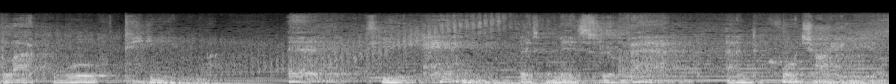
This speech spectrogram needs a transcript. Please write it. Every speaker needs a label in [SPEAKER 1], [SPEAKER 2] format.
[SPEAKER 1] Black Wolf team. Ed T. Henn, Mr. Van, and Corchilio.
